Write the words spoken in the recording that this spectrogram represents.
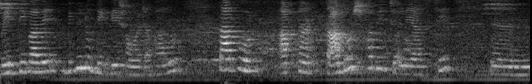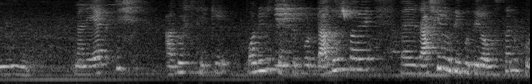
বৃদ্ধি পাবে, বিভিন্ন দিক দিয়ে সময়টা ভালো। তারপর আপনার দ্বাদশভাবে চলে আসছে মানে একত্রিশ আগস্ট থেকে পনেরো সেপ্টেম্বর। দ্বাদশভাবে রাশির অধিপতির অবস্থান খুব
